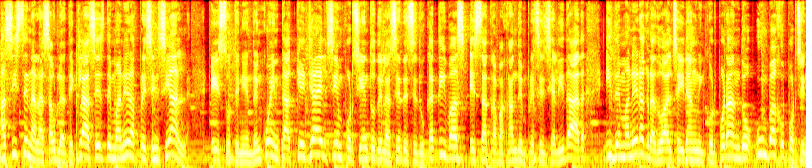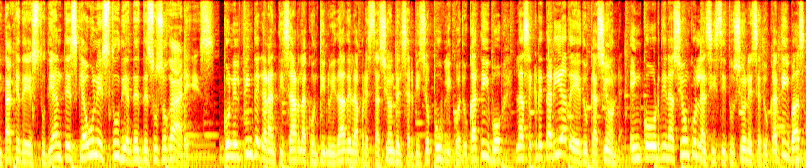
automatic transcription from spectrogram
asisten a las aulas de clases de manera presencial, esto teniendo en cuenta que ya el 100% de las sedes educativas está trabajando en presencialidad y de manera gradual se irán incorporando un bajo porcentaje de estudiantes que aún estudian desde sus hogares. Con el fin de garantizar la continuidad de la prestación del servicio público educativo, la Secretaría de Educación, en coordinación con las instituciones educativas,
